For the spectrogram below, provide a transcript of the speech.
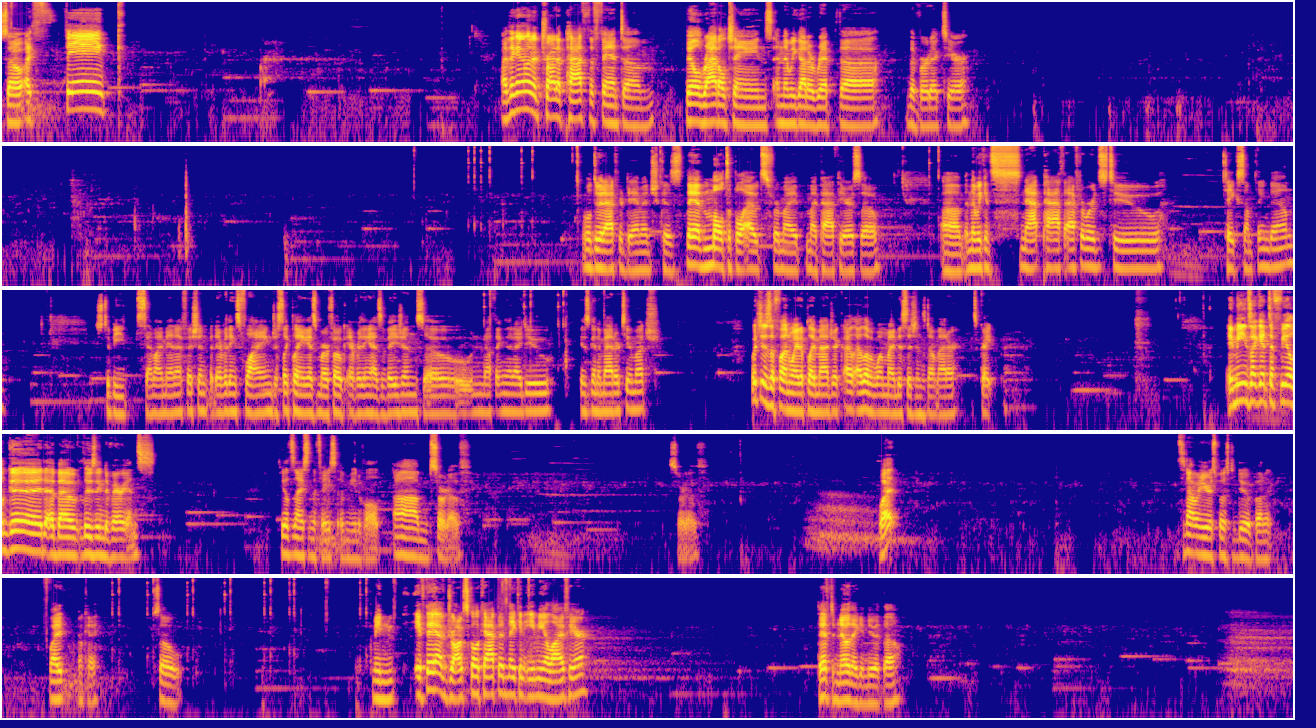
So I think I think I'm gonna try to path the Phantom. They'll rattlechains, and then we gotta rip the the verdict here. We'll do it after damage because they have multiple outs for my my path here. So, um, and then we can snap path afterwards to take something down, just to be semi mana efficient. But everything's flying, just like playing against Merfolk. Everything has evasion, so nothing that I do is going to matter too much. Which is a fun way to play Magic. I, I love it when my decisions don't matter. It's great. It means I get to feel good about losing to variance. Feels nice in the face of Mutavault. Um, sort of. Sort of. What? It's not what you were supposed to do, opponent. Why. Okay. So... I mean, if they have Drogskol Captain, they can eat me alive here. They have to know they can do it, though.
